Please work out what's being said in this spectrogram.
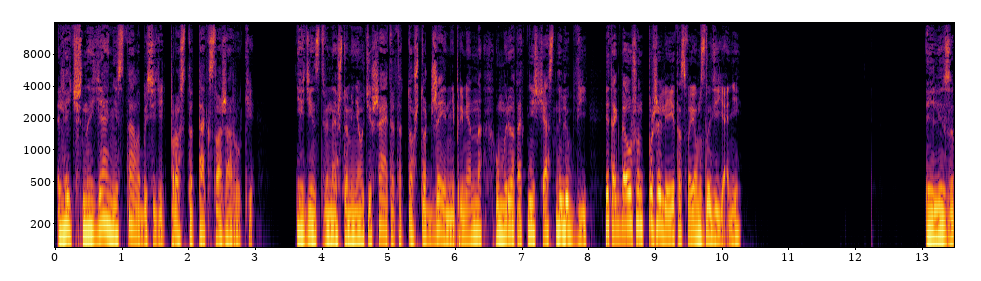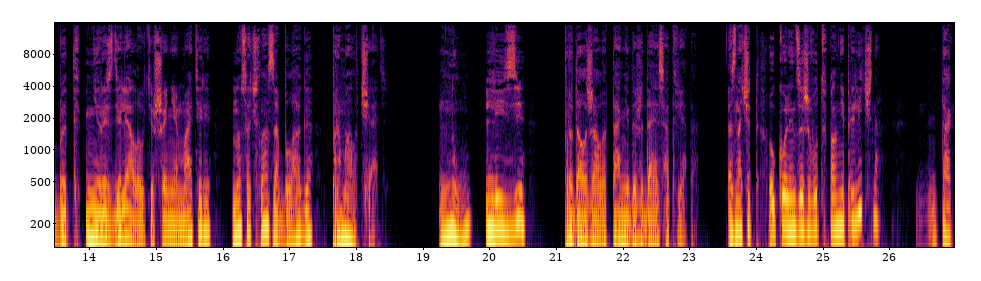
лично я не стала бы сидеть просто так, сложа руки. Единственное, что меня утешает, это то, что Джейн непременно умрет от несчастной любви, и тогда уж он пожалеет о своем злодеянии. Элизабет не разделяла утешение матери, но сочла за благо промолчать. «Ну, Лиззи», — продолжала та, не дожидаясь ответа, «значит, у Коллинза живут вполне прилично? Так,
